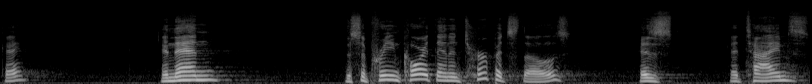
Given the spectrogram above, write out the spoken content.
Okay? And then the Supreme Court then interprets those as at times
